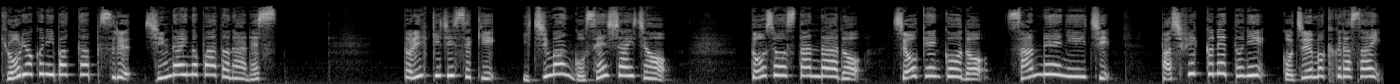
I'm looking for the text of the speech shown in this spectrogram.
強力にバックアップする信頼のパートナーです。取引実績1万5000社以上。東証スタンダード、証券コード3021パシフィックネットにご注目ください。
